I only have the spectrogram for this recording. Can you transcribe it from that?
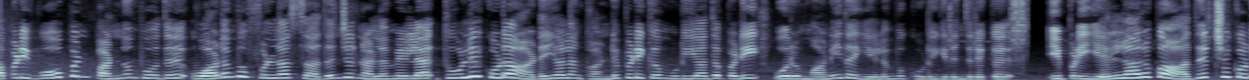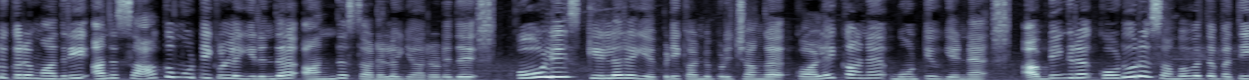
அப்படி ஓப்பன் பண்ணும்போது உடம்பு ஃபுல்லாக சதஞ்ச நிலமையில துளி கூட அடையாளம் கண்டுபிடிக்க முடியாதபடி ஒரு மனித எலும்பு கூடு இருந்திருக்கு. இப்படி எல்லாருக்கும் அதிர்ச்சி கொடுக்கற மாதிரி அந்த சாக்கு மூட்டைக்குள்ள இருந்த அந்த சடலம் யாரோடது? போலீஸ் கில்லரை எப்படி கண்டுபிடிச்சாங்க? கொலைக்கான மோட்டிவ் என்ன? அப்படிங்கிற கொடூர சம்பவத்தை பத்தி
